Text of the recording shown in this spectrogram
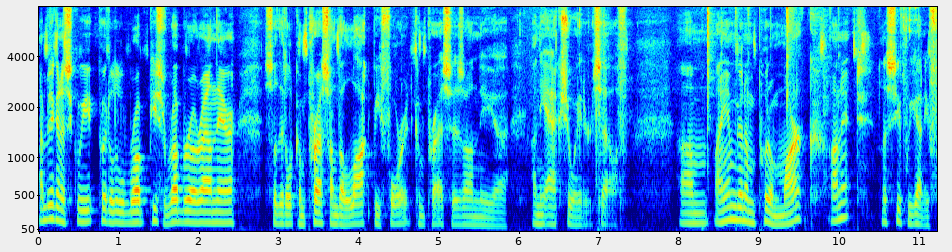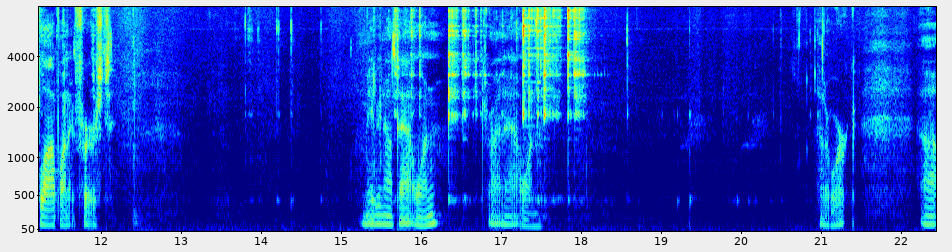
I'm just going to squeeze, put a little rub, piece of rubber around there so that it'll compress on the lock before it compresses on the, uh, on the actuator itself. Um, I am going to put a mark on it. Let's see if we got any flop on it first. Maybe not that one. Try that one. That'll work. Uh,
